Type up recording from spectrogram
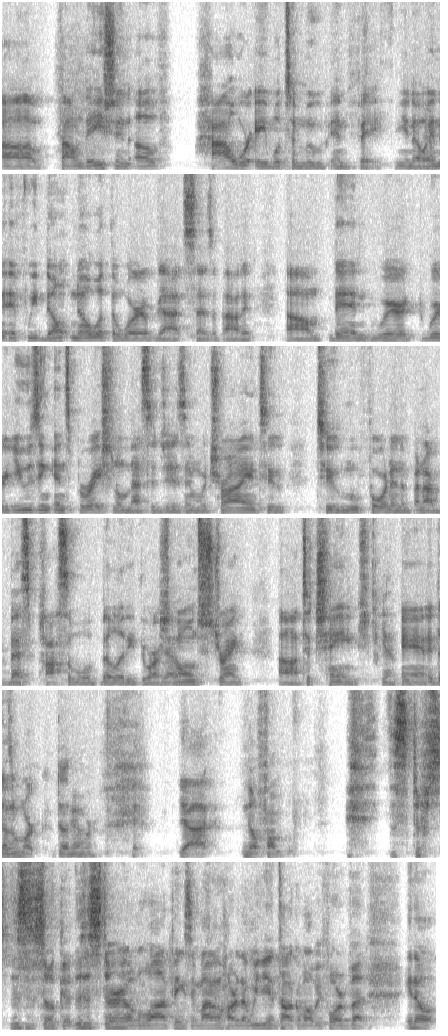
uh, foundation of how we're able to move in faith. You know, and if we don't know what the Word of God says about it, um, then we're we're using inspirational messages and we're trying to to move forward in, in our best possible ability through our own strength uh, to change. Yeah. and it doesn't work. Doesn't work. Yeah, I, you know, from this, this is so good. This is stirring up a lot of things in my own heart that we didn't talk about before. But you know,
